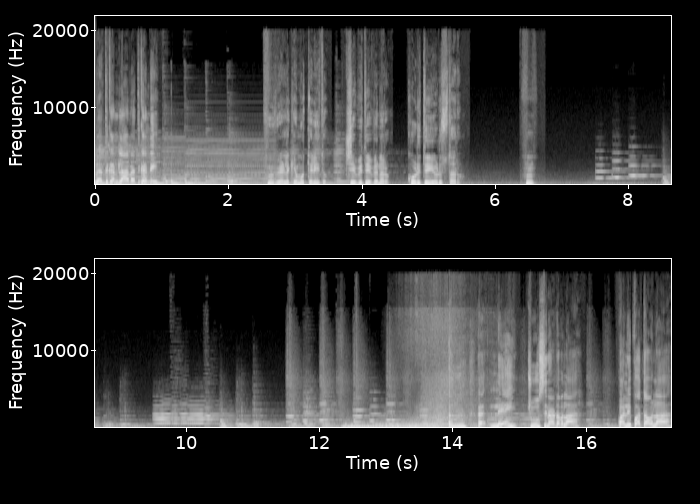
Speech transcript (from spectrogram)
వెతకండిలా వెతకండి. వీళ్ళకేమో తెలియదు చెబితే వినరు కొడితే ఏడుస్తారు. హ్మ్. లే చూసి నడవలా. పలిపోతావులా?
